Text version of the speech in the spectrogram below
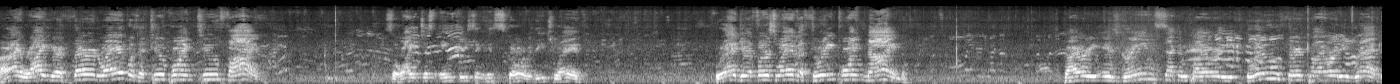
All right, White, your third wave was a 2.25. So White just increasing his score with each wave. Red, your first wave, a 3.9. Priority is green, second priority blue, third priority red.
